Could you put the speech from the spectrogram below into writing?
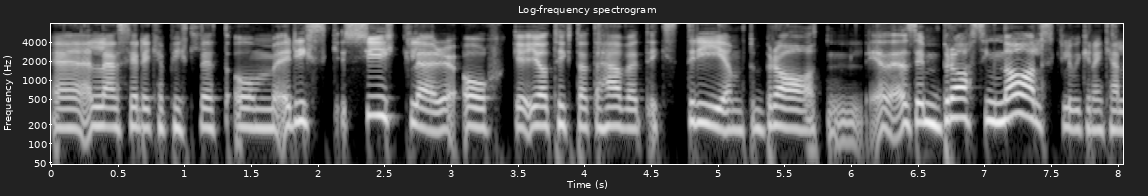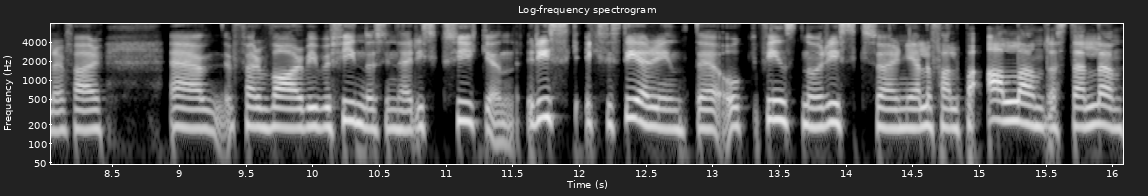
eh, läser jag det kapitlet om riskcykler och jag tyckte att det här var ett extremt bra, alltså en bra signal skulle vi kunna kalla det för, eh, för var vi befinner oss i den här riskcykeln. Risk existerar inte och finns det någon risk så är den i alla fall på alla andra ställen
